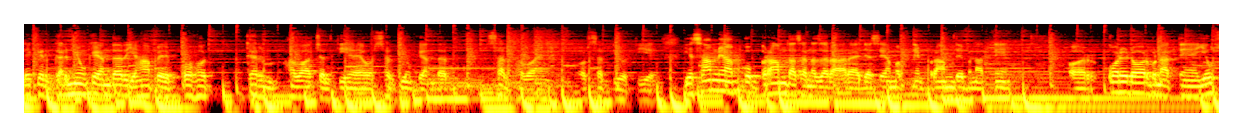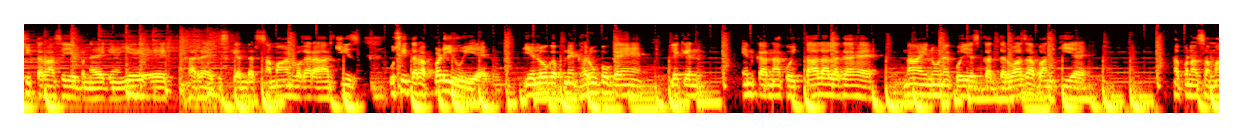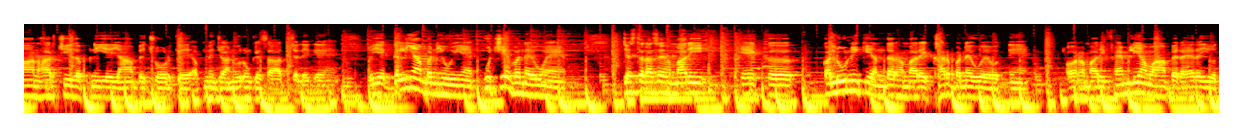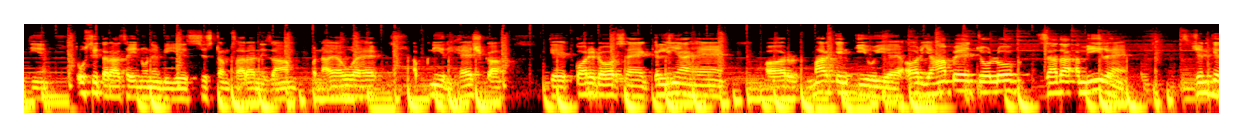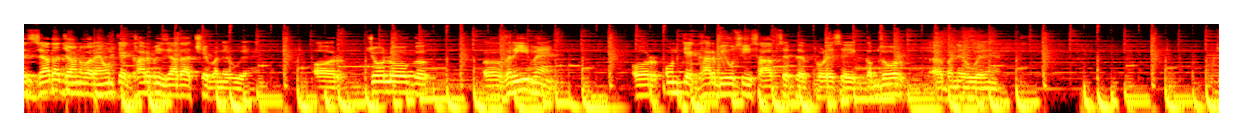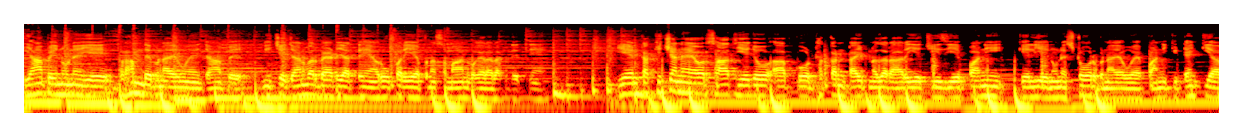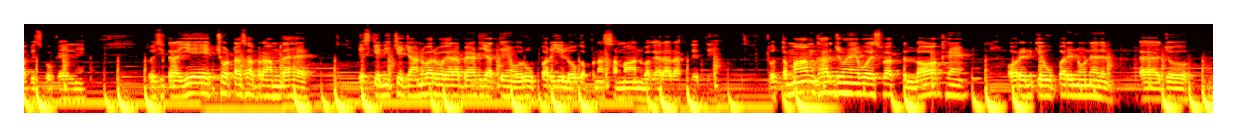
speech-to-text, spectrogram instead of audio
लेकिन गर्मियों के अंदर यहाँ पे बहुत गर्म हवा चलती है और सर्दियों के अंदर सर्द हवाएँ और सर्दी होती है। ये सामने आपको बरामदा सा नज़र आ रहा है, जैसे हम अपने बरामदे बनाते हैं। और कॉरिडोर बनाते हैं। ये उसी तरह से ये बनाए गए हैं। ये एक घर है जिसके अंदर सामान वगैरह, हर चीज़ उसी तरह पड़ी हुई है। ये लोग अपने घरों को गए हैं, लेकिन इनका ना कोई ताला लगा है, ना इन्होंने कोई इसका दरवाज़ा बंद किया है। अपना सामान, हर चीज़ अपनी ये यहाँ पे छोड़ के अपने जानवरों के साथ चले गए हैं। तो ये गलियाँ बनी हुई हैं, कुचे बने हुए हैं। जिस तरह से हमारी एक कॉलोनी के अंदर हमारे घर बने हुए होते हैं और हमारी फैमिलियाँ वहाँ पर रह रही होती हैं। तो उसी तरह से इन्होंने भी ये सिस्टम सारा निज़ाम बनाया हुआ है। अपनी रिहाइश का कि कॉरिडोर्स हैं, गलियाँ हैं और मार्किंग की हुई है। और यहाँ पे जो लोग ज़्यादा अमीर हैं, जिनके ज़्यादा जानवर हैं, उनके घर भी ज़्यादा अच्छे बने हुए हैं। और जो लोग गरीब हैं और उनके घर भी उसी हिसाब से फिर थोड़े से कमज़ोर बने हुए हैं। यहाँ पे इन्होंने ये बरामदे बनाए हुए हैं, जहाँ पे नीचे जानवर बैठ जाते हैं और ऊपर ये अपना सामान वगैरह रख देते हैं। ये इनका किचन है और साथ ये जो आपको ढक्कन टाइप नज़र आ रही है चीज़, ये पानी के लिए इन्होंने स्टोर बनाया हुआ है। पानी की टैंकी आप इसको कह लें। तो इसी तरह ये एक छोटा सा बरामदा है। इसके नीचे जानवर वगैरह बैठ जाते हैं और ऊपर ये लोग अपना सामान वगैरह रख देते हैं। तो तमाम घर जो हैं वो इस वक्त लॉक हैं और इनके ऊपर इन्होंने जो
